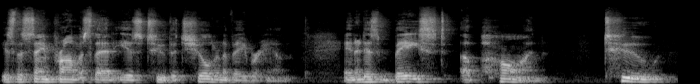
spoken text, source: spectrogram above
is the same promise that is to the children of Abraham. And it is based upon two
